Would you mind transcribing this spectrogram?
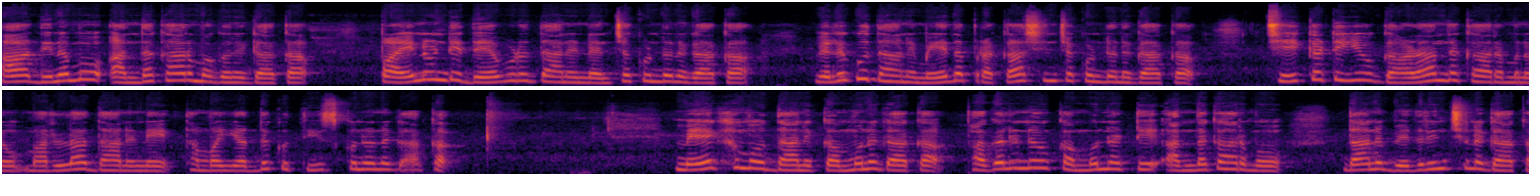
ఆ దినము అంధకారమగునుగాక పైనుండి దేవుడు దాని నెంచకుండునుగాక వెలుగు దాని మీద ప్రకాశించకుండునుగాక చీకటియు గాఢాంధకారమును మరలా దానిని తమ యొద్దకు తీసుకునుగాక మేఘము దాని కమ్మునుగాక పగలును కమ్మునట్టి అంధకారము దాని బెదిరించునుగాక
